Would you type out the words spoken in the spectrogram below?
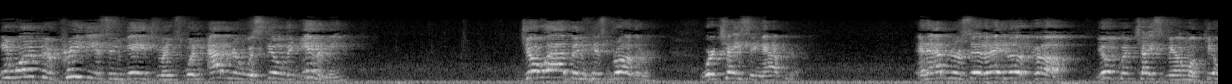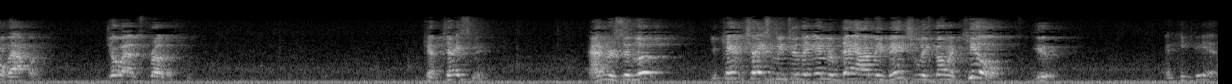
in one of their previous engagements, when Abner was still the enemy, Joab and his brother were chasing Abner. And Abner said, Hey, look, uh, you don't quit chasing me, I'm going to kill that one. Joab's brother. Kept chasing him. Abner said, Look, you can't chase me to the end of day. I'm eventually going to kill you. And he did.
